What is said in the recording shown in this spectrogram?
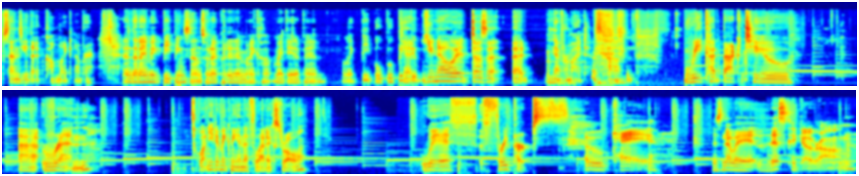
sends you the comm link number. and then I make beeping sounds when I put it in my co- my data pad. I'm like beep boop boop beep Yeah, boop. you know it doesn't. Uh, never mind. Um, we cut back to uh, Ren. Want you to make me an athletics roll with three perps. Okay. There's no way this could go wrong.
